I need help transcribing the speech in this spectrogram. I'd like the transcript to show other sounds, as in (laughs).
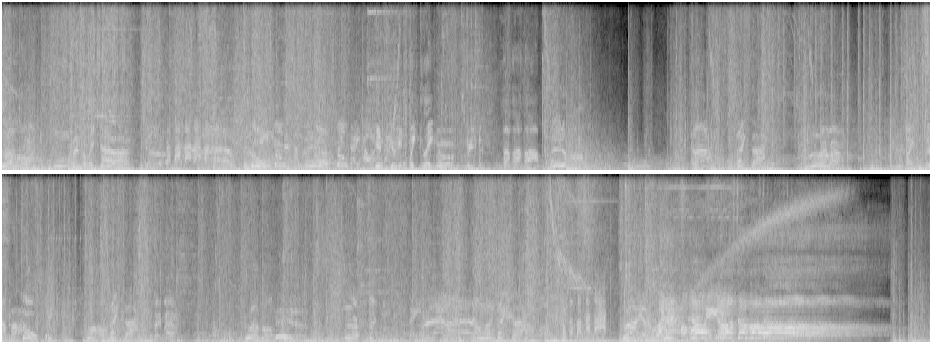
In terror! Impudent weakling! Ha ha ha! Take that! Suffer! Take that! Trouble! Take that! (laughs)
